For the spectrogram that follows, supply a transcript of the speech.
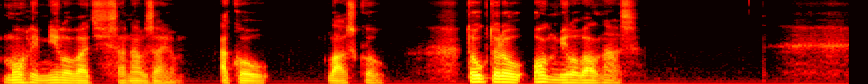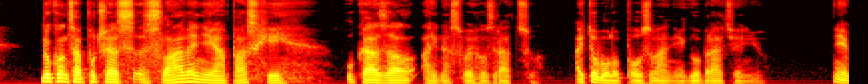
mohli milovať sa navzájom. Akou láskou? Tou, ktorou On miloval nás. Dokonca počas slávenia paschy ukázal aj na svojho zradcu. Aj to bolo pozvanie k obráteniu. Nie.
